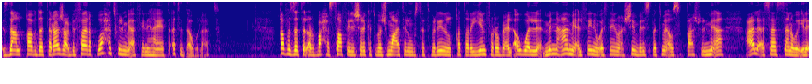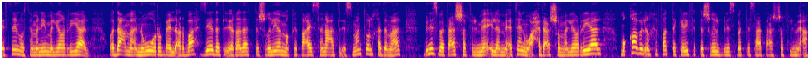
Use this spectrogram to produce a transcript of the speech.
إزدان القابضة تراجع بفارق 1% في نهاية التداولات. قفزت الأرباح الصافية لشركة مجموعة المستثمرين القطريين في الربع الأول من عام 2022 بنسبة 116% على أساس سنوي إلى 82 مليون ريال. ودعم نمو ربع الأرباح زيادة الإيرادات التشغيلية من قطاعي صناعة الإسمنت والخدمات بنسبة 10% إلى 211 مليون ريال مقابل انخفاض تكاليف التشغيل بنسبة 19%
